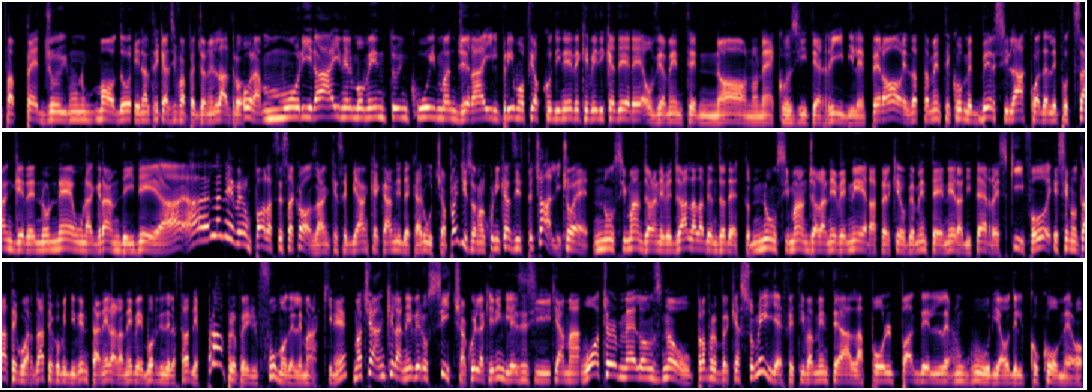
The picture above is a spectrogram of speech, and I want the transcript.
fa peggio in un modo e in altri casi fa peggio nell'altro. Ora, morirai nel momento in cui mangerai il primo fiocco di neve che vedi cadere? Ovviamente no, non è così terribile, però esattamente come bersi l'acqua dalle pozzanghere non è una grande idea, eh, la neve è un po' la stessa cosa, anche se bianca e candida e caruccia. Poi ci sono alcuni casi speciali, cioè non si mangia la neve gialla, l'abbiamo già detto, non si mangia la neve nera perché ovviamente è nera di terra e schifo e se notate guardate come diventa nera la neve ai bordi delle strade proprio per il fumo delle macchine, ma c'è anche la neve rossiccia, quella che in inglese si chiama watermelon snow, proprio perché assomiglia effettivamente alla polpa dell'anguria o del cocomero.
